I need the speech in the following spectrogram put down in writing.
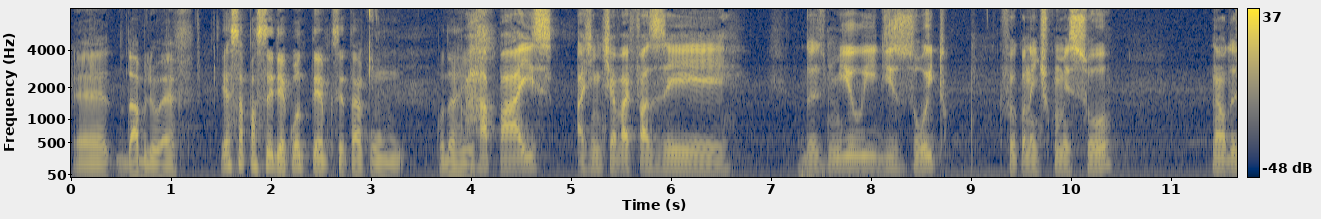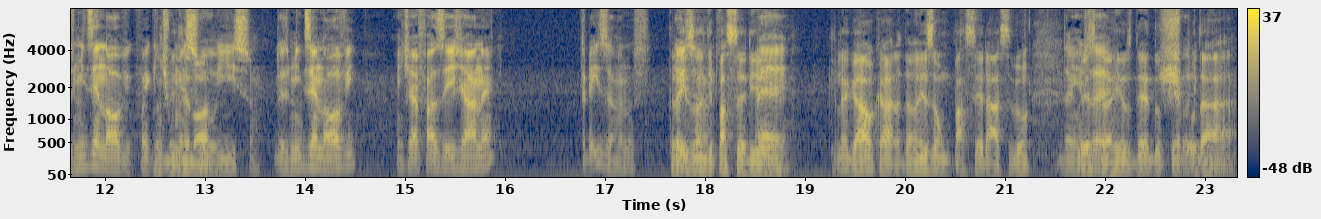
é, do WF. E essa parceria, quanto tempo que você está com o Dan Rios? Rapaz, a gente já vai fazer 2018, que foi quando a gente começou. Não, 2019 que foi que 2019. a gente começou. Isso. 2019, a gente vai fazer já, né? Três anos. Três anos, anos, de parceria é. aí. Que legal, cara. Dan Rios é um parceiraço, viu? Dan Rios, é Dan Rios desde o tempo da,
